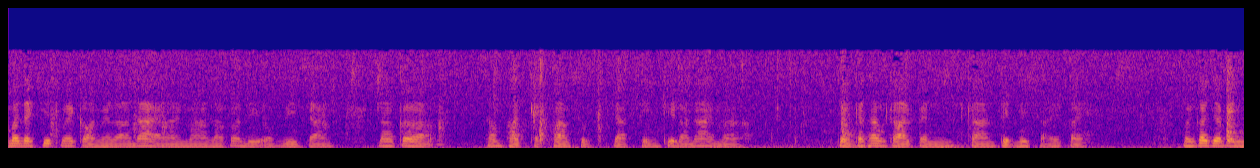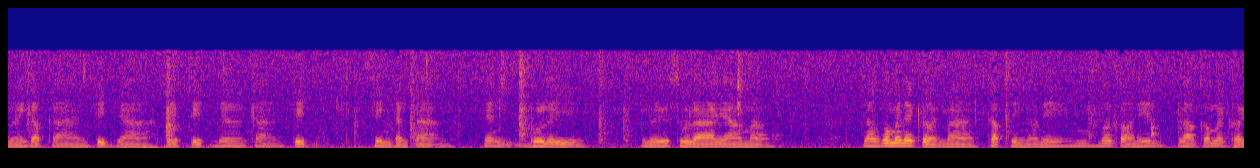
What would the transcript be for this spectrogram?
ไม่ได้คิดไว้ก่อนเวลาได้อะไรมาแล้วก็ดีอกดีใจ แล้วก็สัมผัสกับความสุขจากสิ่งที่เราได้มา จนกระทั่งกลายเป็นการติดนิสัยไป มันก็จะเป็นเหมือนกับการติดยาเสพติดหรือการติดสิ่งต่างๆ เช่นบุหรี่หรือสุรายาเมา เราก็ไม่ได้เกิดมากับสิ่งเหล่านี้ เมื่อก่อนนี้เราก็ไม่เคย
